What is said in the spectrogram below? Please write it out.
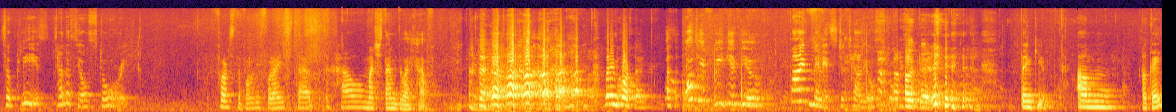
So please, tell us your story. First of all, before I start, how much time do I have? Very important. What if we give you five minutes to tell your story? Okay. Thank you. Um, okay.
